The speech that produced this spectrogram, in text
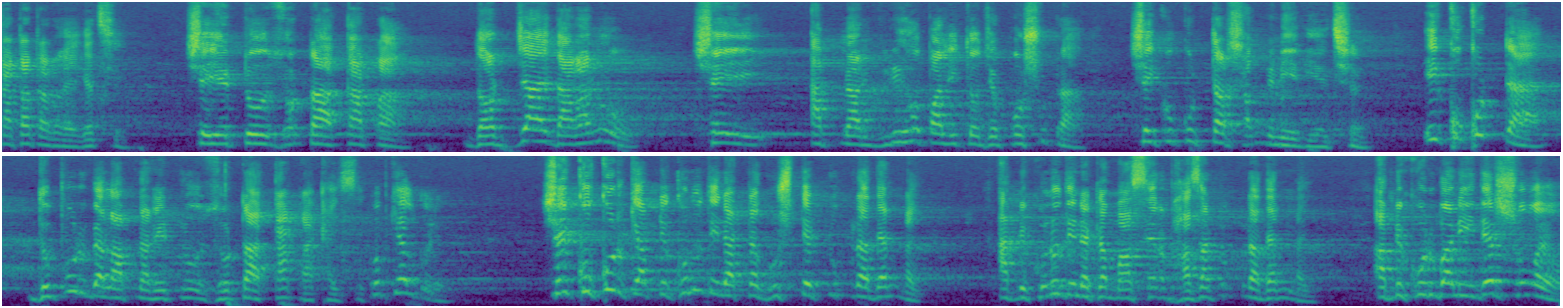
কাটাটা রয়ে গেছে। সেই একটু ঝোটা কাটা দরজায় দাঁড়ানো সেই আপনার গৃহপালিত যে পশুটা, সেই কুকুরটার সামনে নিয়ে দিয়েছেন এই কুকুরটা দুপুরবেলা আপনার একটু ঝোটা কাটা খাইছে, খুব খেয়াল করে। সেই কুকুরকে আপনি কোনোদিন একটা গুস্তের টুকরা দেন নাই? আপনি কোনোদিন একটা মাছের ভাজা টুকরা দেন নাই। আপনি কুরবানি ঈদের সময়ও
